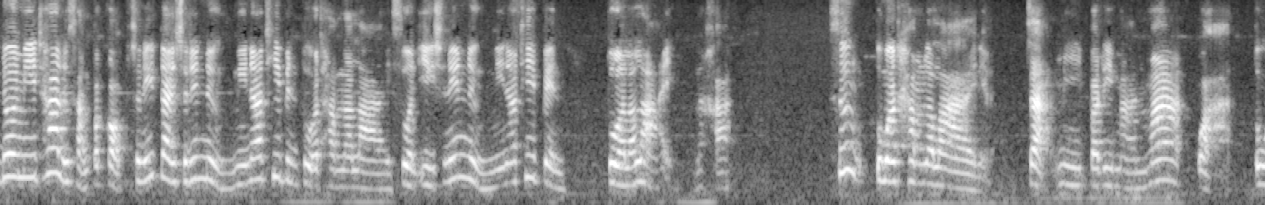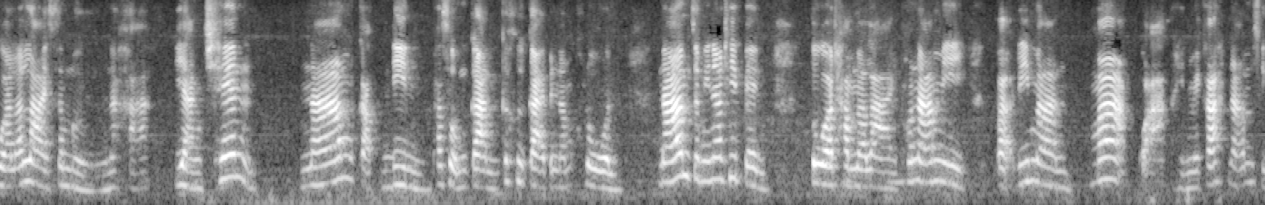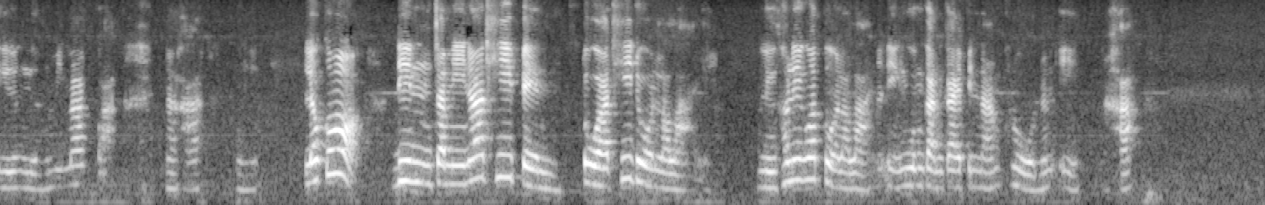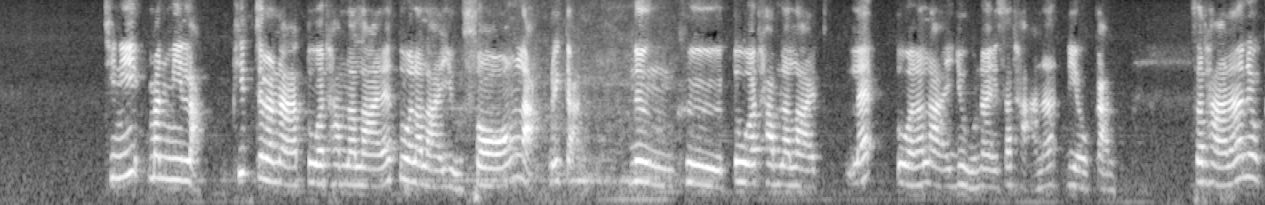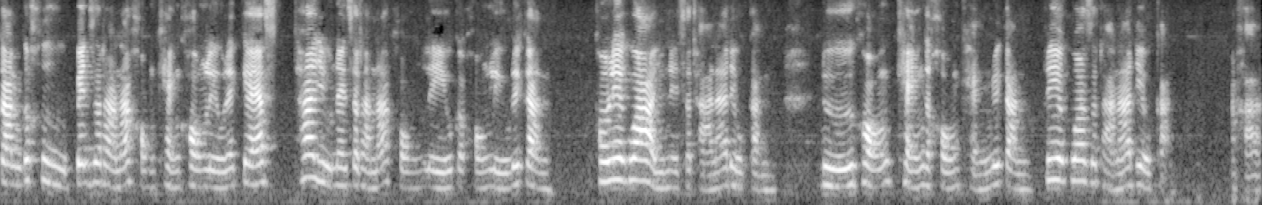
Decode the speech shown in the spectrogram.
โดยมีธาตุหรือสารประกอบชนิดใดชนิดหนึ่ง มีหน้าที่เป็นตัวทำละลาย ส่วนอีกชนิดหนึ่ง มีหน้าที่เป็นตัวละลายนะคะซึ่งตัวทำละลายเนี่ยจะมีปริมาณมากกว่าตัวละลายเสมอนะคะ อย่างเช่นน้ำกับดินผสมกันก็คือกลายเป็นน้ำโคลนน้ำจะมีหน้าที่เป็นตัวทำละลาย เพราะน้ำมีปริมาณ มากกว่าเห็นไหมคะน้ำสีเหลืองๆมีมากกว่านะคะตรงนี้แล้วก็ดินจะมีหน้าที่เป็นตัวที่โดนละลาย หรือเขาเรียกว่าตัวละลายนั่นเองรวมกันกลายเป็นน้ำโคลนนั่นเองนะคะทีนี้มันมีหลักพิจารณาตัวทำละลายและตัวละลายอยู่สองหลักด้วยกันหนึ่งคือตัวทำละลายและตัวละลายอยู่ในสถานะเดียวกัน สถานะเดียวกันก็คือเป็นสถานะของแข็งของเหลวและแก๊ส ถ้าอยู่ในสถานะของเหลวกับของเหลวด้วยกันเขาเรียกว่าอยู่ในสถานะเดียวกัน หรือของแข็งกับของแข็งด้วยกัน เรียกว่าสถานะเดียวกันนะคะ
